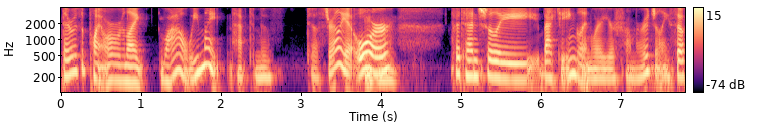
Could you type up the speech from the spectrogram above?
there was a point where we're like wow we might have to move to australia or Mhm. potentially back to england where you're from originally so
